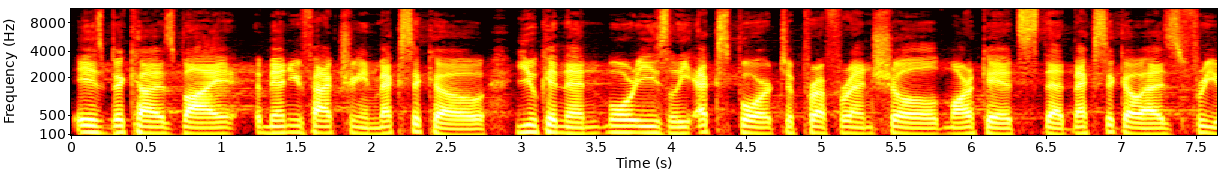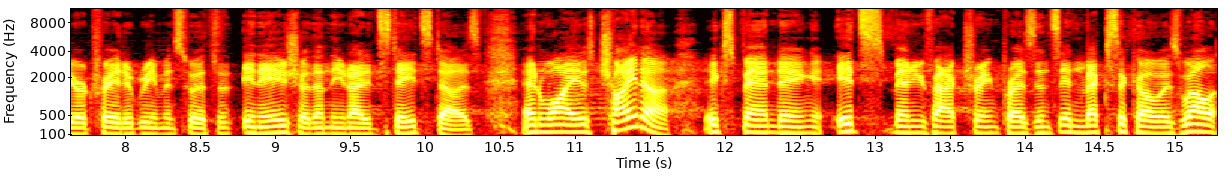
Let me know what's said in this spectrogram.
is because by manufacturing in Mexico, you can then more easily export to preferential markets that Mexico has freer trade agreements with in Asia than the United States does. And why is China expanding its manufacturing presence in Mexico as well?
